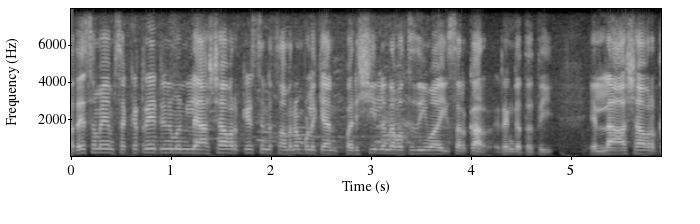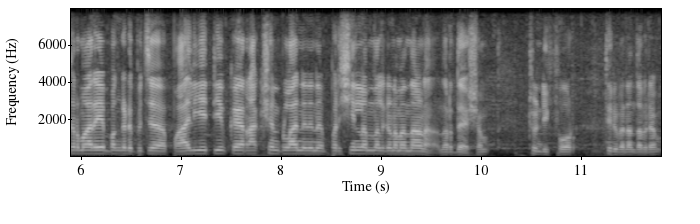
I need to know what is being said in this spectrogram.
അതേസമയം സെക്രട്ടേറിയറ്റിന് മുന്നിലെ ആശാ വർക്കേഴ്സിന്റെ സമരം പൊളിക്കാൻ പരിശീലന പദ്ധതിയുമായി സർക്കാർ രംഗത്തെത്തി. എല്ലാ ആശാ വർക്കർമാരെയും പങ്കെടുപ്പിച്ച് പാലിയേറ്റീവ് കെയർ ആക്ഷൻ പ്ലാനിന് പരിശീലനം നൽകണമെന്നാണ് നിർദ്ദേശം. ട്വന്റി തിരുവനന്തപുരം.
